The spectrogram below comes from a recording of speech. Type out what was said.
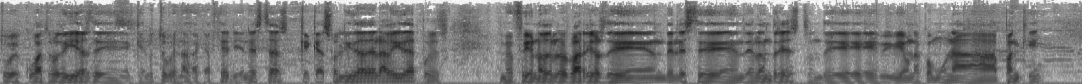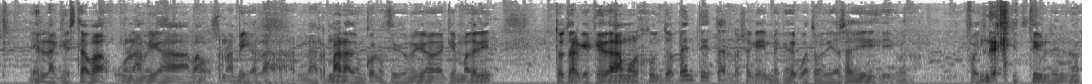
tuve cuatro días de que no tuve nada que hacer. Y en estas, que casualidad de la vida, pues me fui a uno de los barrios de- del este de Londres, donde vivía una comuna punky en la que estaba una amiga, vamos, una amiga, la, hermana de un conocido mío aquí en Madrid. Total, que quedábamos juntos, vente y tal, no sé qué, y me quedé cuatro días allí y bueno, fue indescriptible, ¿no?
